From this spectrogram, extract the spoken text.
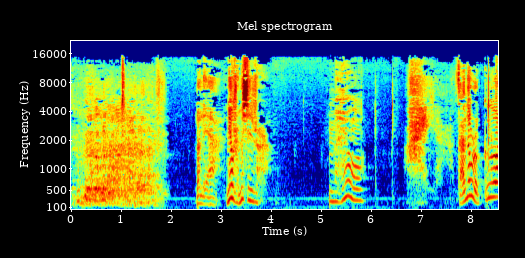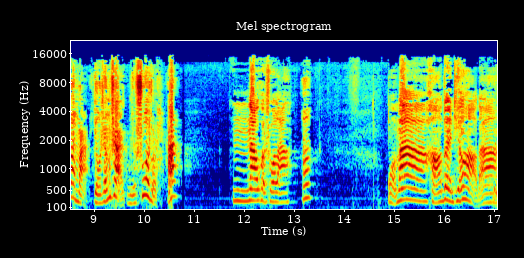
老林，你有什么心事儿？没有啊。哎呀，咱都是哥们儿，有什么事儿你就说出来啊。嗯，那我可说了啊啊！我妈好像对你挺好的。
